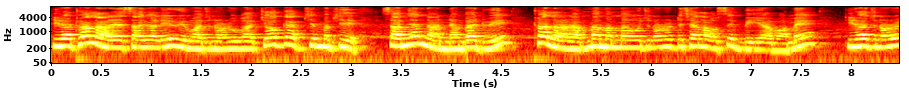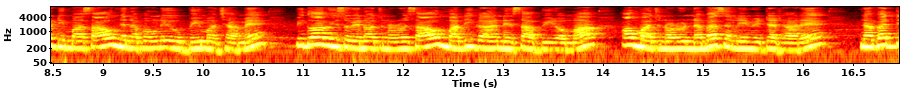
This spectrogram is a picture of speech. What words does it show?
ဒီတော့ထွက်လာတဲ့စာရွက်လေးတွေမှာကျွန်တော်တို့ကကြောကက်ဖြစ်မဖြစ်စာမျက်နှာနံပါတ်တွေထွက်လာတာမှန်မှန်မှန်ကိုကျွန်တော်တို့တစ်ချက်လောက်စစ်ပေးရပါမယ်ဒီတော့ကျွန်တော်တို့ဒီမှာစာအုပ်မျက်နှာပုံလေးကိုဘေးမှာချမယ်ပြီးသွားပြီဆိုရင်တော့ကျွန်တော်တို့စာအုပ်မာတိကာနဲ့စပြီးတော့မှအောက်မှာကျွန်တော်တို့နံပါတ်စံလေးတွေတက်ထားတယ်နံပါတ်1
